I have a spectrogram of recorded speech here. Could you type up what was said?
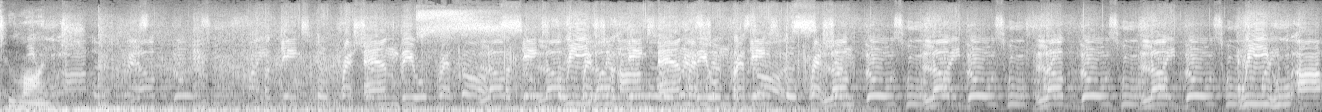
to launch. and the oppressor against we against and the oppressor love those who love those who love those who love those who we who are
